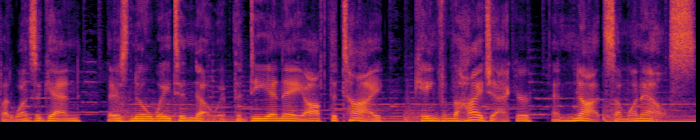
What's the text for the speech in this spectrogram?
but once again, there's no way to know if the DNA off the tie came from the hijacker and not someone else.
